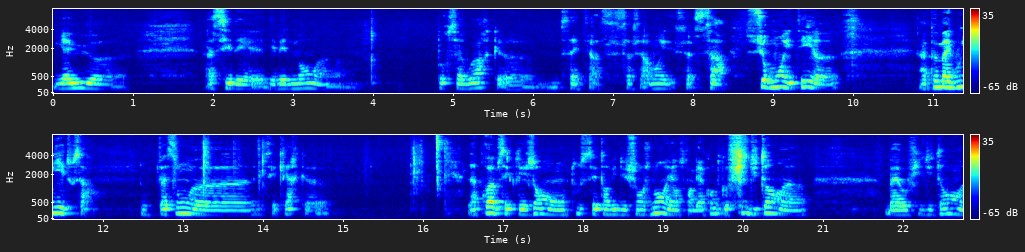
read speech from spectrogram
il y a eu euh, assez d'événements. Euh, pour savoir que ça a, ça, a sûrement été euh, un peu magouillé tout ça. de toute façon, euh, c'est clair que la preuve, c'est que les gens ont tous cette envie du changement et on se rend bien compte qu'au fil du temps, euh, bah, au fil du temps,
